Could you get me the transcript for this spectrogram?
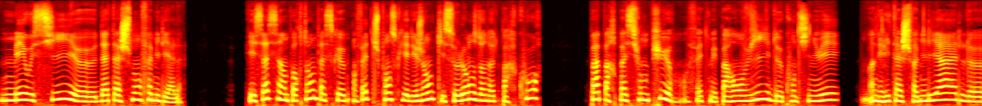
mais aussi euh, d'attachement familial. Et ça, c'est important parce que, en fait, je pense qu'il y a des gens qui se lancent dans notre parcours, pas par passion pure, en fait, mais par envie de continuer un héritage familial.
